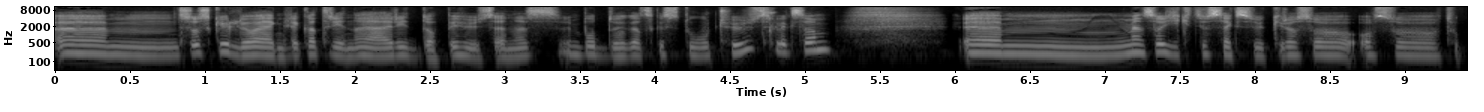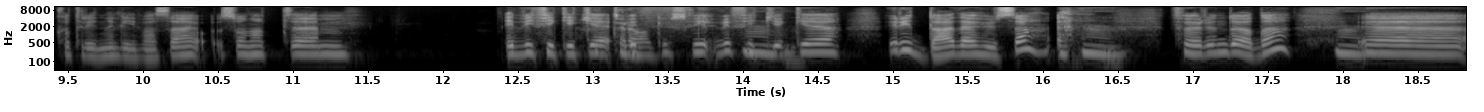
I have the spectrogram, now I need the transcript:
um, så skulle jo egentlig Katrine og jeg rydde opp i huset hennes. Hun bodde jo i et ganske stort hus, liksom. Øhm, men så gikk det jo seks uker, og så, og så tok Katrine livet av seg. Sånn at um, vi fikk ikke, vi, vi, vi fikk Mm. ikke rydda i det huset Mm. før hun døde. Mm. Eh,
